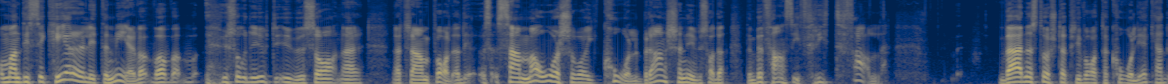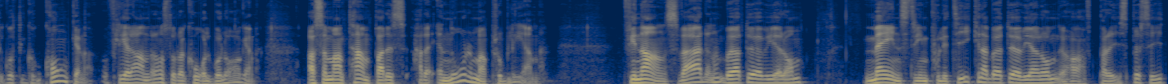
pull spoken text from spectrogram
om man dissekerar det lite mer, vad, vad, vad, hur såg det ut i USA när, när Trump valde? Samma år så var kolbranschen i USA, den, den befann sig i fritt fall. Världens största privata koljäck hade gått i konken och flera andra av de stora kolbolagen. Alltså man tampades, hade enorma problem. Finansvärlden har börjat överge dem. Mainstreampolitiken har börjat överge dem. Jag har haft Paris precis.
